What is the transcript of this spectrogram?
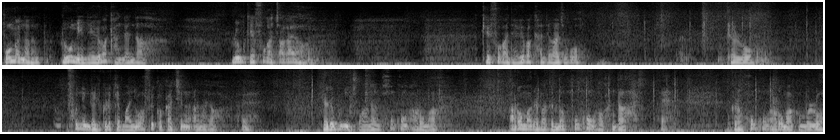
보면은 룸이 4개밖에 안 된다. 룸 개수가 작아요. 개수가 4개밖에 안 돼가지고 별로 손님들이 그렇게 많이 왔을 것 같지는 않아요. 예. 여러분이 좋아하는 홍콩 아로마. 아로마를 받으면 홍콩으로 간다. 예. 그럼 홍콩 아로마 건물로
